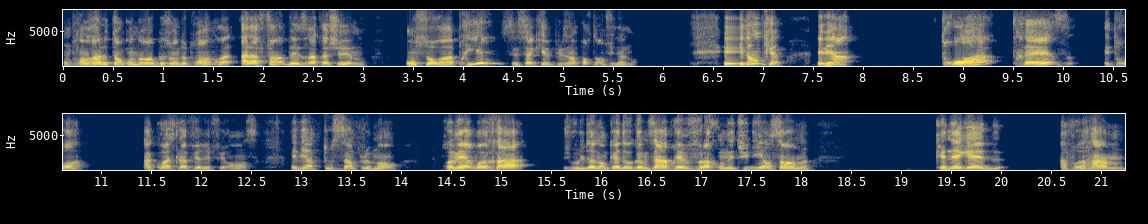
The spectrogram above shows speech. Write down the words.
on prendra le temps qu'on aura besoin de prendre. À la fin, Bezrat Hashem, on saura prier. C'est ça qui est le plus important finalement. Et donc, eh bien, 3, 13 et 3. À quoi cela fait référence? Eh bien, tout simplement, première bracha, je vous le donne en cadeau comme ça, après il va falloir qu'on étudie ensemble. Keneged Abraham,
